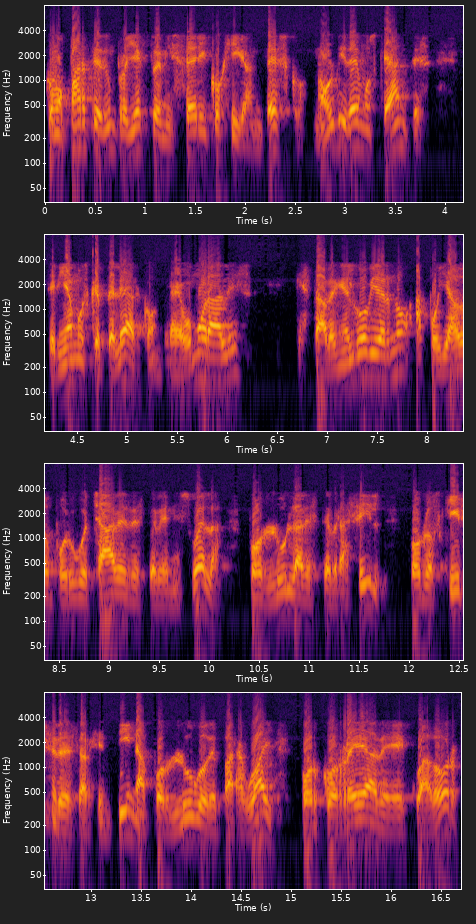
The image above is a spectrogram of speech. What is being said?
como parte de un proyecto hemisférico gigantesco. No olvidemos que antes teníamos que pelear contra Evo Morales, que estaba en el gobierno, apoyado por Hugo Chávez desde Venezuela, por Lula desde Brasil, por los Kirchner desde Argentina, por Lugo de Paraguay, por Correa de Ecuador.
